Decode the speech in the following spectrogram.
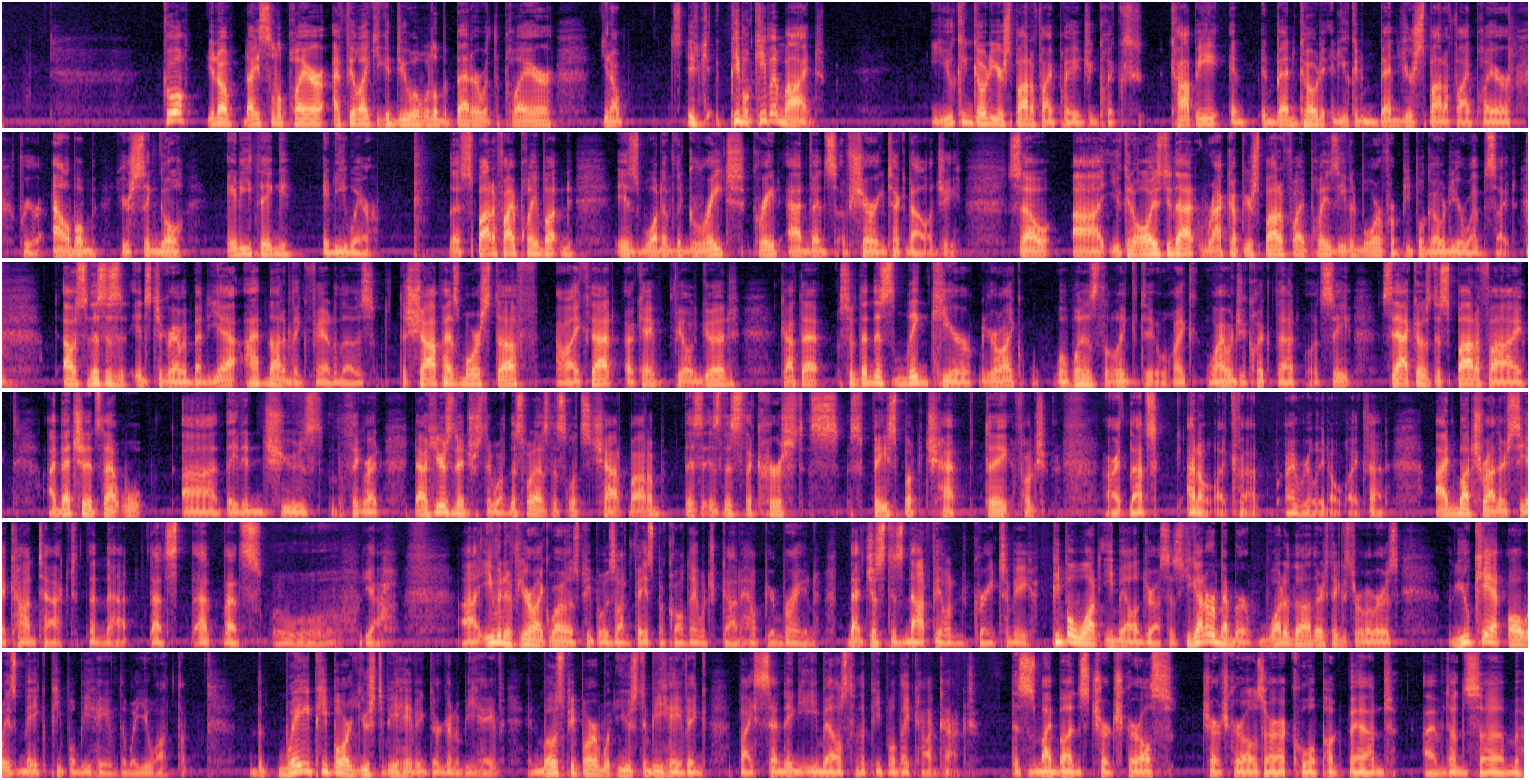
Cool, you know, nice little player. I feel like you could do a little bit better with the player. You know, people keep in mind, you can go to your Spotify page and click copy and embed code, and you can embed your Spotify player for your album, your single, anything, anywhere. The Spotify play button is one of the great, great advents of sharing technology. So uh, you can always do that. Rack up your Spotify plays even more from people going to your website. Oh, so this is an Instagram embed. Yeah, I'm not a big fan of those. The shop has more stuff. I like that. Okay, feeling good. Got that. So then this link here, you're like, well, what does the link do? Like, why would you click that? Let's see. So that goes to Spotify. I bet you it's that uh, they didn't choose the thing right. Now, here's an interesting one. This one has this let's chat bottom. This is this the cursed Facebook chat thing function? All right, that's I don't like that. I really don't like that. I'd much rather see a contact than that. That's that that's ooh, yeah. Uh, even if you're like one of those people who's on Facebook all day, which God help your brain, that just is not feeling great to me. People want email addresses. You got to remember one of the other things to remember is you can't always make people behave the way you want them. The way people are used to behaving, they're going to behave. And most people are used to behaving by sending emails to the people they contact. This is my buds, Church Girls. Church Girls are a cool punk band. I've done some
